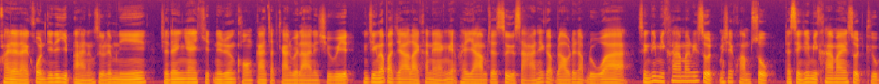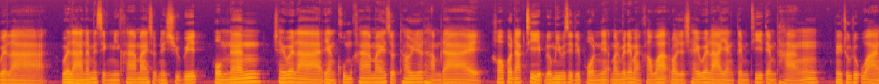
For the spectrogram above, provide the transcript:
ใครหลาย ๆ คนที่ได้หยิบอ่านหนังสือเล่มนี้ จะได้แง่คิดในเรื่องของการจัดการเวลาในชีวิต จริงๆ แล้วปรัชญาหลายแขนงเนี่ยพยายามจะสื่อสารให้กับเราได้รับรู้ว่า สิ่งที่มีค่ามากที่สุดไม่ใช่ความสุข แต่สิ่งที่มีค่ามากที่สุดคือเวลา เวลานั้นเป็นสิ่งมีค่ามากที่สุดในชีวิต ผมนั้นใช้เวลาอย่างคุ้มค่ามากที่สุดเท่าที่จะทำได้เขา productive หรือมีประสิทธิผลเนี่ยมันไม่ได้หมายความว่าเราจะใช้เวลาอย่างเต็มที่เต็มถังในทุกๆวัน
